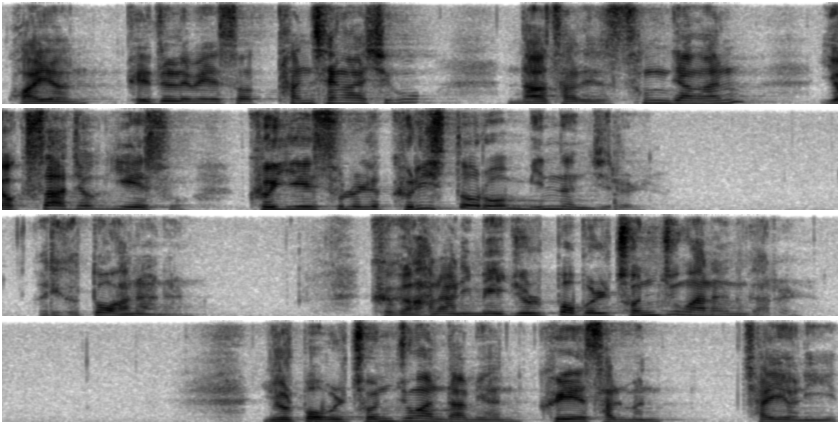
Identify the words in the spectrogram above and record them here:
과연 베들렘에서 탄생하시고 나사렛에서 성장한 역사적 예수, 그 예수를 그리스도로 믿는지를 그리고 또 하나는 그가 하나님의 율법을 존중하는가를 율법을 존중한다면 그의 삶은 자연히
